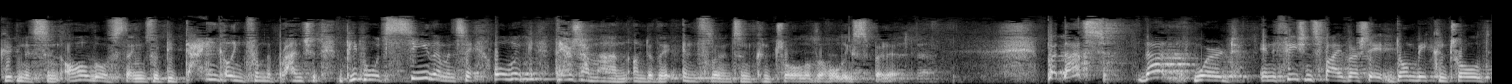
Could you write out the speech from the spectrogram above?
goodness and all those things would be dangling from the branches. And people would see them and say, oh look, there's a man under the influence and control of the Holy Spirit. But that's, that word in Ephesians 5 verse 8, don't be controlled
